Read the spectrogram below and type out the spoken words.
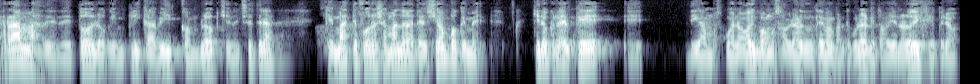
ramas de, todo lo que implica Bitcoin, blockchain, etcétera, que más te fueron llamando la atención? Porque quiero creer que, eh, digamos, bueno, hoy vamos a hablar de un tema en particular que todavía no lo dije, pero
